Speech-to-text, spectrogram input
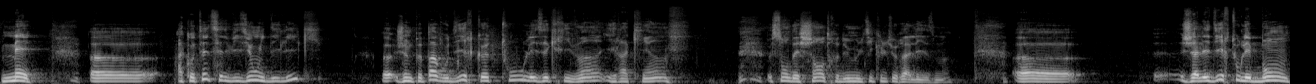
Mais, à côté de cette vision idyllique, je ne peux pas vous dire que tous les écrivains irakiens sont des chantres du multiculturalisme. Euh, j'allais dire tous les bons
